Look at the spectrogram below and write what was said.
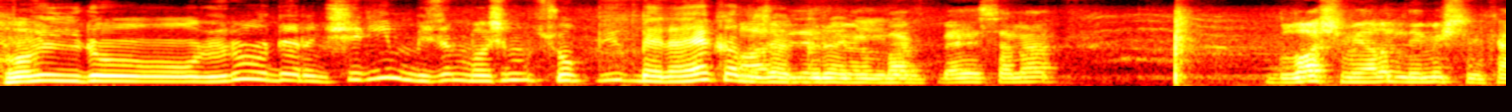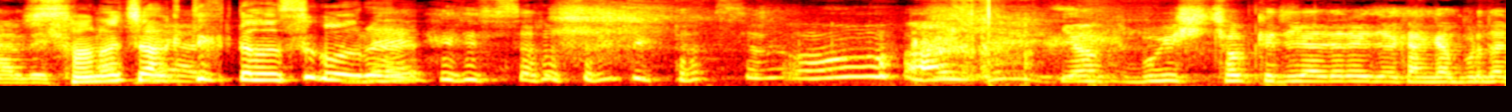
Hayda birader bir şey diyeyim mi? Bizim başımız çok büyük belaya kalacak Harbiden diyorum, Granny'yle. Bak ben sana bulaşmayalım demiştim kardeşim. Sana Bak, ne çaktıktan sonra. Ne? Sana çaktıktan sonra. Yok bu iş çok kötü yerlere gidiyor kanka. Burada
